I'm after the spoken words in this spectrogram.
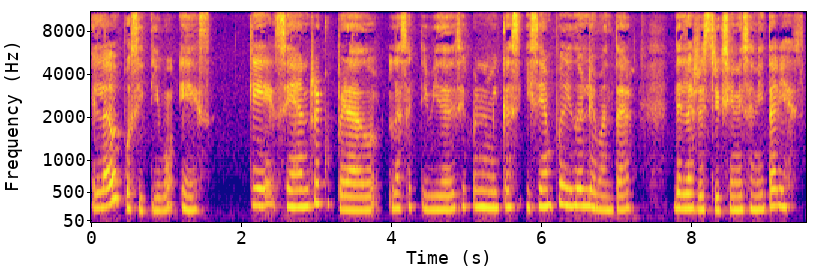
El lado positivo es que se han recuperado las actividades económicas y se han podido levantar de las restricciones sanitarias,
